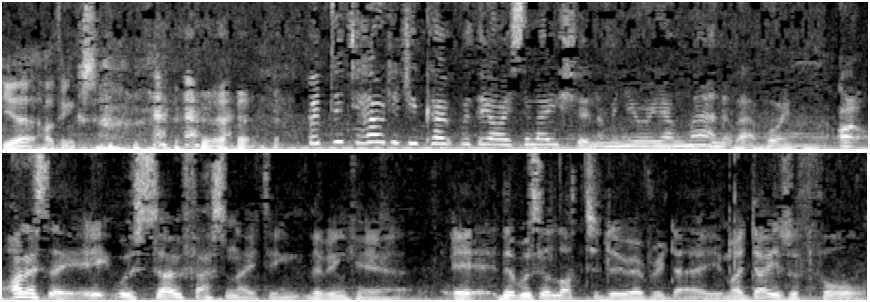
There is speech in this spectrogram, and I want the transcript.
Yeah, I think so. but did you, how did you cope with the isolation? I mean, you were a young man at that point. Honestly, it was so fascinating living here. It, there was a lot to do every day. My days were full.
